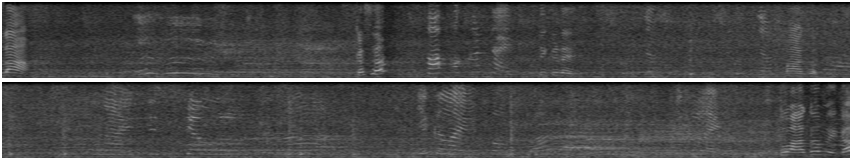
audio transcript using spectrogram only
तुला. कसं? तिकडे. माग. तू आगाव आहे का?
